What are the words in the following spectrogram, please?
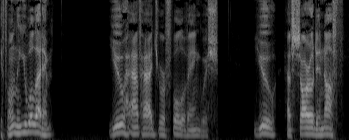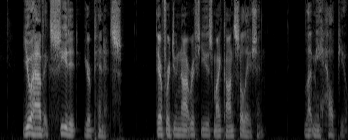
if only you will let him. You have had your full of anguish. You have sorrowed enough. You have exceeded your penance. Therefore, do not refuse my consolation. Let me help you.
